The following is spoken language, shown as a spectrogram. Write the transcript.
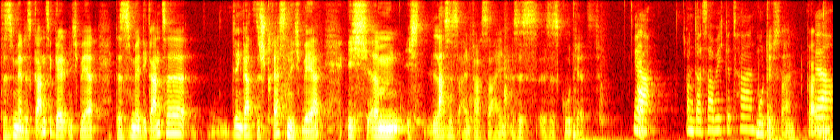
das ist mir das ganze Geld nicht wert, das ist mir die ganze, den ganzen Stress nicht wert. Ich, ähm, ich lasse es einfach sein. Es ist, es ist gut jetzt. Ja, und das habe ich getan. Mutig sein. Geil. Ja.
